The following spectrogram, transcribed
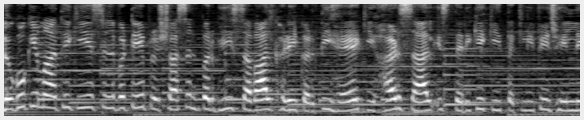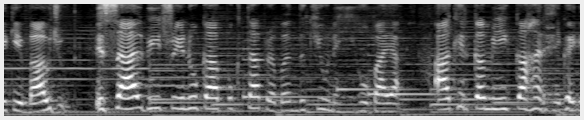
लोगों के माथे की ये सिलवटें प्रशासन पर भी सवाल खड़े करती है कि हर साल इस तरीके की तकलीफें झेलने के बावजूद इस साल भी ट्रेनों का पुख्ता प्रबंध क्यों नहीं हो पाया? आखिर कमी कहाँ रह गई?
